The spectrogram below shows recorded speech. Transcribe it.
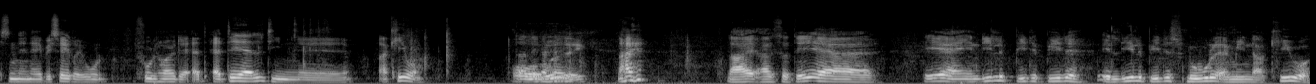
sådan en ABC-reol, fuld højde, er, er det alle dine øh, arkiver? Der Overhovedet ikke. Nej? Nej, altså det er, det er en lille bitte, bitte, en lille bitte smule af mine arkiver.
